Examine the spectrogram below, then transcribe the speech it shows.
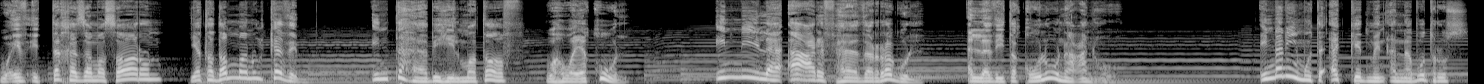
وإذ اتخذ مسار يتضمن الكذب انتهى به المطاف وهو يقول إني لا أعرف هذا الرجل الذي تقولون عنه. إنني متأكد من أن بطرس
